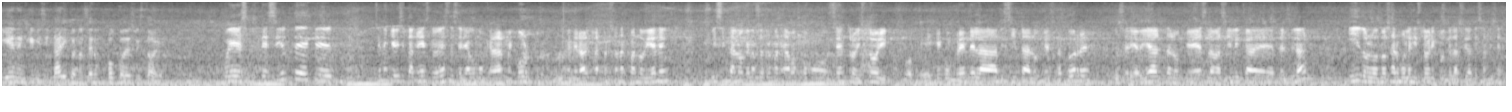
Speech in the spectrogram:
tienen que visitar y conocer un poco de su historia? Pues decirte que tienen que visitar esto o este sería como quedarme corto. Por lo general las personas cuando vienen visitan lo que nosotros manejamos como centro histórico, que comprende la visita a lo que es la torre, Lucería Villalta, lo que es la Basílica de- del Pilar y los dos árboles históricos de la ciudad de San Vicente.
